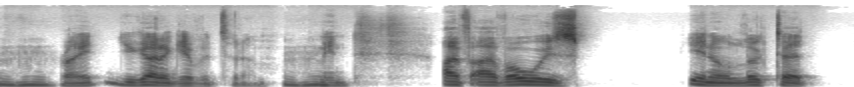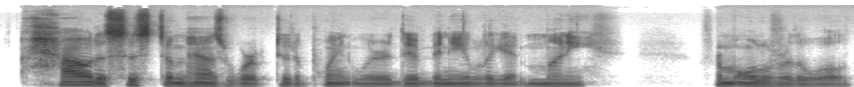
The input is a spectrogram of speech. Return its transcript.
mhm, right? You got to give it to them. mhm. I mean, I've I've always, you know, looked at how the system has worked to the point where they've been able to get money from all over the world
